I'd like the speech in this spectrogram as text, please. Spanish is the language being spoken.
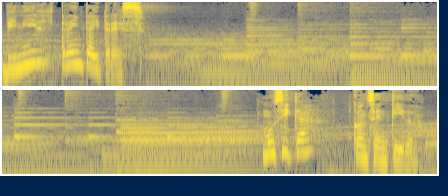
Vinil 33. Música con sentido.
